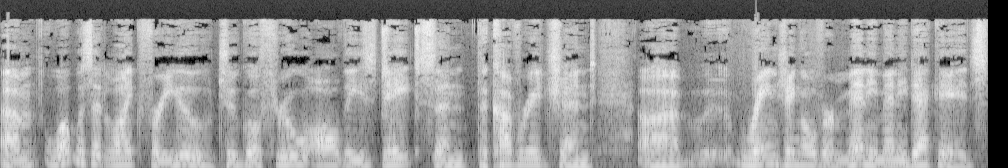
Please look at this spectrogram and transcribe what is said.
um, what was it like for you to go through all these dates and the coverage and uh, ranging over many, many decades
